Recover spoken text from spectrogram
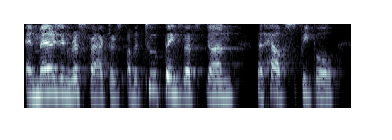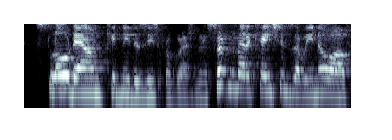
and managing risk factors are the two things that's done that helps people slow down kidney disease progression. There are certain medications that we know of,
